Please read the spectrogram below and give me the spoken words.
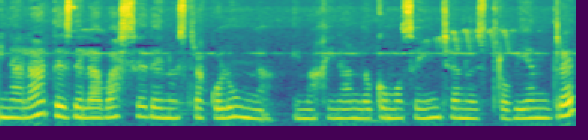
inhalar desde la base de nuestra columna, imaginando cómo se hincha nuestro vientre.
